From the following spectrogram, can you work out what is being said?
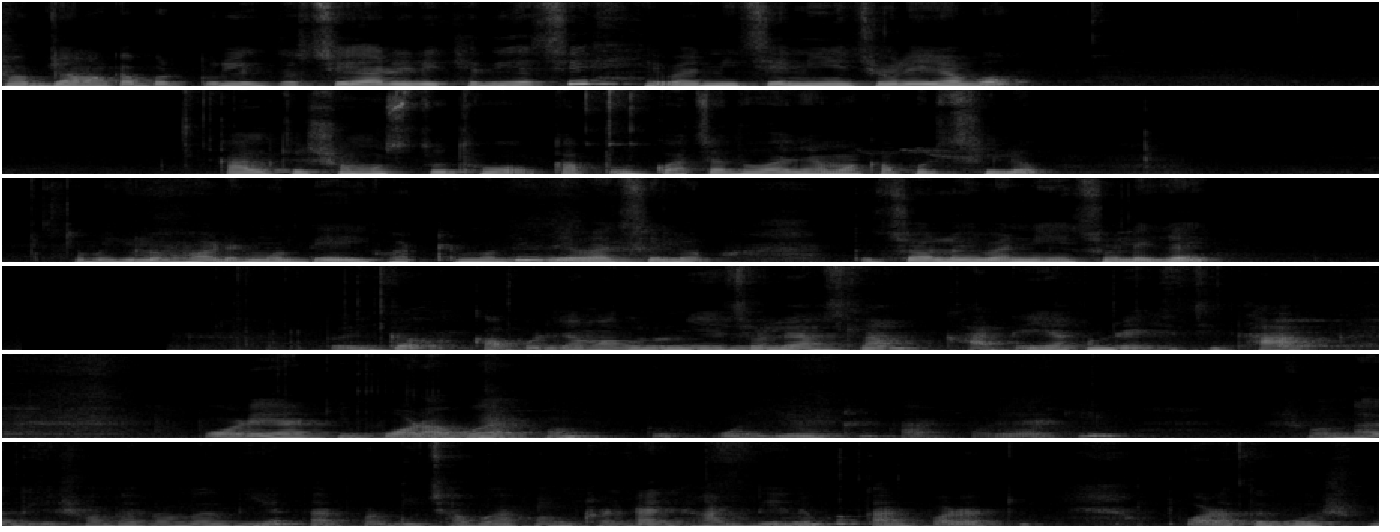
সব জামা কাপড় তুলে তো চেয়ারে রেখে দিয়েছি। এবার নিচে নিয়ে চলে যাব। কালকে সমস্ত ধো কাপড় কাঁচা ধোয়া জামা কাপড় ছিল। সব এগুলো ঘরের মধ্যে, এই ঘরটার মধ্যেই দেওয়া ছিল। তো চলো এবার নিয়ে চলে যাই। তো এই তো কাপড় জামাগুলো নিয়ে চলে আসলাম। খাটেই এখন রেখেছি, থাক। পরে আর কি পরাবো এখন। তো পরিয়ে উঠে তারপরে আর কি সন্ধ্যা দিয়ে সন্ধ্যা টন্ধ্যা দিয়ে তারপর গুছাবো। এখন উঠানটা ঝাঁট দিয়ে নেব, তারপর আর কি পড়াতে বসবো।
